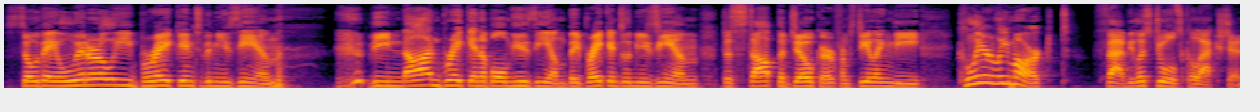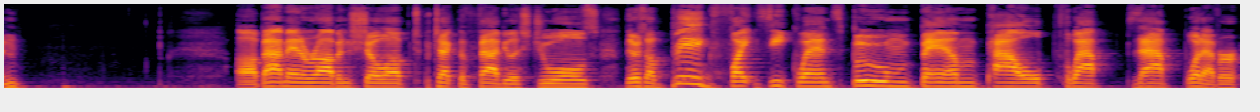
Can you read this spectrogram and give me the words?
So they literally break into the museum. the non break inable museum. They break into the museum to stop the Joker from stealing the clearly marked Fabulous Jewels collection. Uh, Batman and Robin show up to protect the fabulous jewels. There's a big fight sequence. Boom, bam, pow, thwap, zap, whatever.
